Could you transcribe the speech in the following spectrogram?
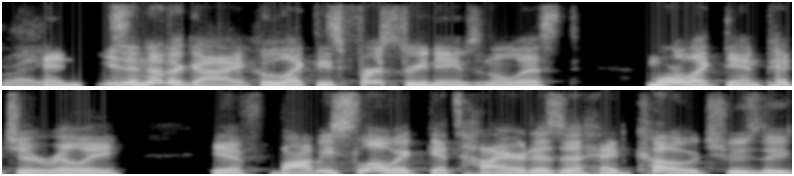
Right. And he's another guy who, like these first three names on the list, more like Dan Pitcher, really. If Bobby Slowik gets hired as a head coach, who's the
